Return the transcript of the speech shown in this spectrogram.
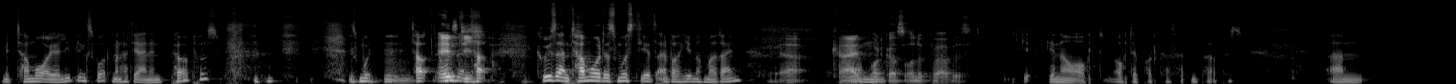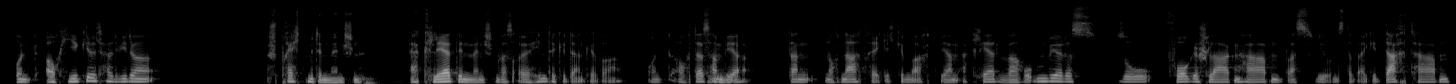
mit Tammo euer Lieblingswort, man hat ja einen Purpose. Mu- Hm. Grüße, an Endlich! Grüße an Tammo, das musste jetzt einfach hier nochmal rein. Ja, kein Ähm, Podcast ohne Purpose. Ge- Genau, auch, auch der Podcast hat einen Purpose. Ähm, und auch hier gilt halt wieder, sprecht mit den Menschen. Erklärt den Menschen, was euer Hintergedanke war. Und auch das haben Mhm. wir dann noch nachträglich gemacht. Wir haben erklärt, warum wir das so vorgeschlagen haben, was wir uns dabei gedacht haben,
